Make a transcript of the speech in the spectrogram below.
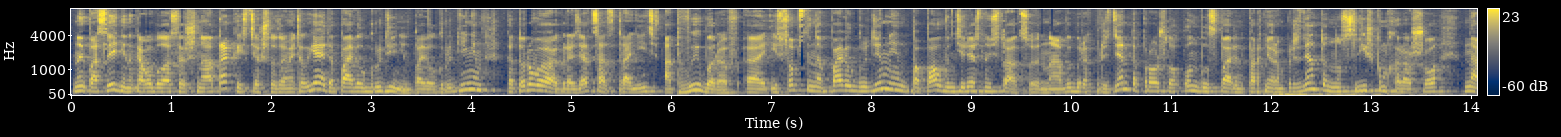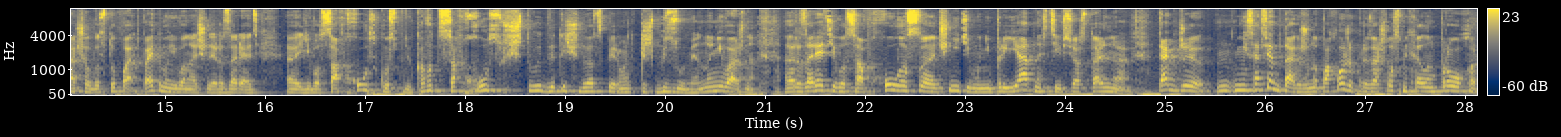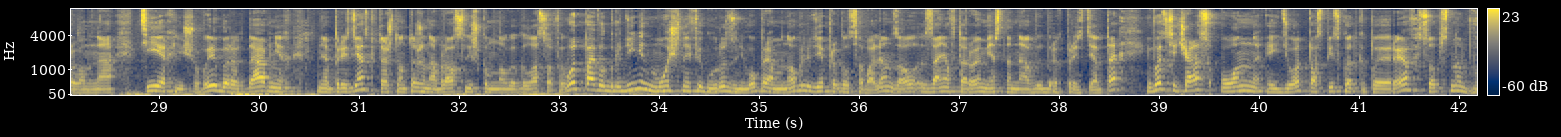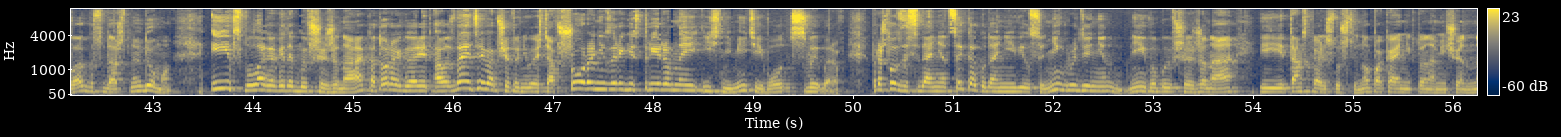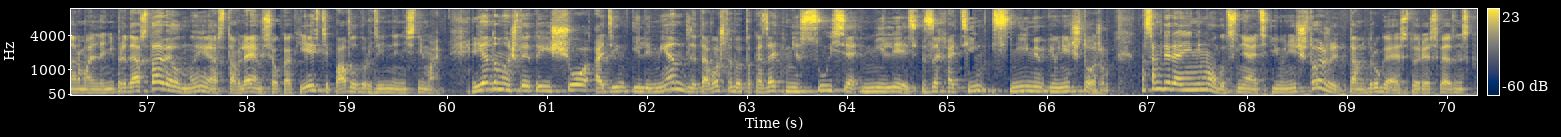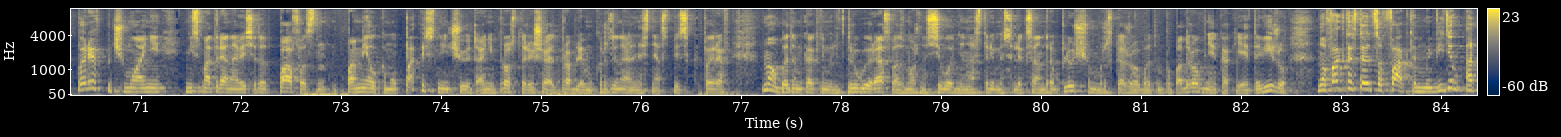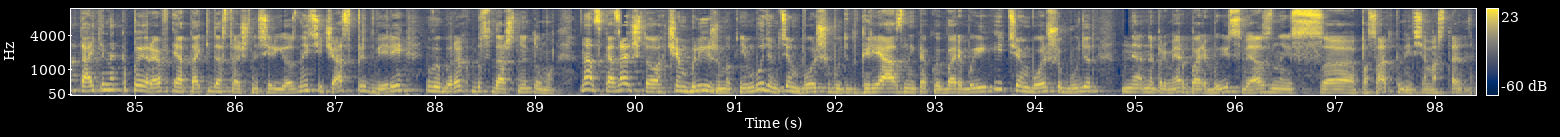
Ну и последний, на кого была совершена атака из тех, что заметил я, это Павел Грудинин. Павел Грудинин, которого грозятся отстранить от выборов. Э, и, собственно, Павел Грудинин попал в интересную ситуацию. На выборах президента прошлых он был спарринг партнером президента, но слишком хорошо начал выступать. Поэтому его начали разорять э, его совхоз. Господи, у кого-то совхоз существует в 2021 Это, конечно, безумие, но неважно. Разорять его совхоз, э, чинить ему неприятности и все остальное. Также, не совсем так же, но похоже произошло с Михаилом Прохоровым на тех еще выборах, давних э, президентских, потому что он тоже набрал слишком много голосов. И вот Павел Грудинин, мощная фигура, за него прям много людей проголосовали, он занял второе место на выборах президента. И вот сейчас он идет по списку от КПРФ, собственно, в Государственную Думу. И всплыла какая-то бывшая жена, которая говорит, а вы знаете, вообще-то у него есть офшоры незарегистрированные, и снимите его с выборов. Прошло заседание ЦИКа, куда не явился ни Грудинин, ни его бывшая жена, и там сказали, слушайте, ну пока никто нам ничего нормально не предоставил, мы оставляем все как есть, и Павла Грудинина не снимаем снимаем. И я думаю, что это еще один элемент для того, чтобы показать «не суйся, не лезь, захотим, снимем и уничтожим». На самом деле они не могут снять и уничтожить, там другая история связана с КПРФ, почему они, несмотря на весь этот пафос, по мелкому пакостничают, они просто решают проблему кардинально, сняв список КПРФ. Но об этом как-нибудь в другой раз, возможно, сегодня на стриме с Александром Плющевым расскажу об этом поподробнее, как я это вижу. Но факт остается фактом. Мы видим атаки на КПРФ и атаки достаточно серьезные сейчас в преддверии выборов в Государственную Думу. Надо сказать, что чем ближе мы к ним будем, тем больше будет грязной такой борьбы, и тем больше будет, например, борьбы, связанной с посадками и всем остальным.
